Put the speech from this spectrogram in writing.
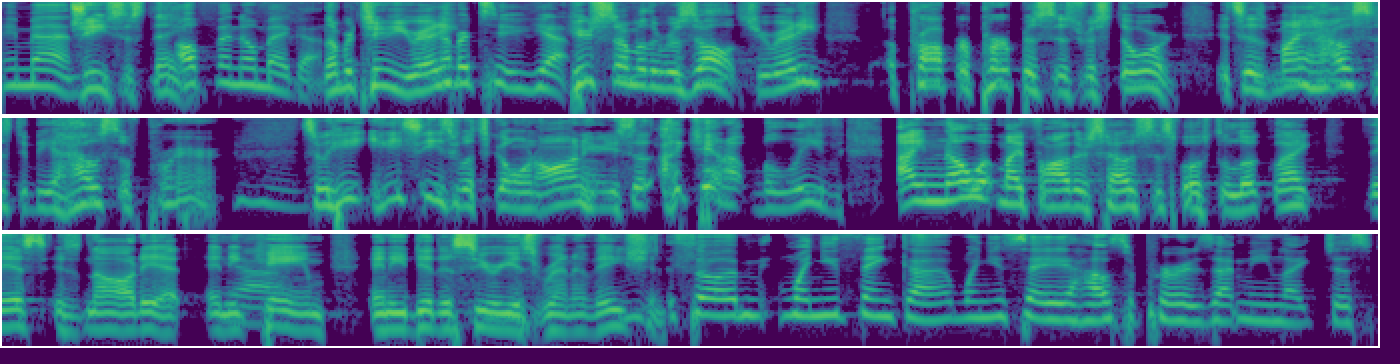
Amen. Jesus' name. Alpha and Omega. Number two, you ready? Number two, yeah. Here's some of the results. You ready? A proper purpose is restored. It says, My house is to be a house of prayer. Mm-hmm. So he, he sees what's going on here. He says, I cannot believe. I know what my father's house is supposed to look like. This is not it. And Yeah. he came and he did a serious renovation. So um, when you think, uh, when you say house of prayer, does that mean like just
